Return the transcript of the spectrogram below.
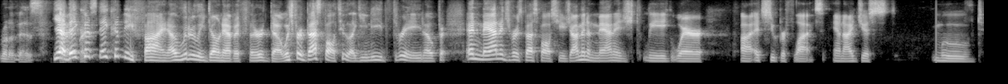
RotoViz. Yeah, they could they could be fine. I literally don't have a third though, which for best ball too. Like you need three, you know. For, and managed versus best ball is huge. I'm in a managed league where uh, super flex, and I just moved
